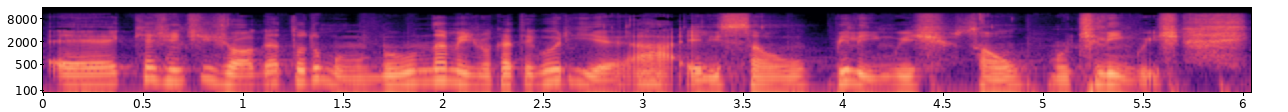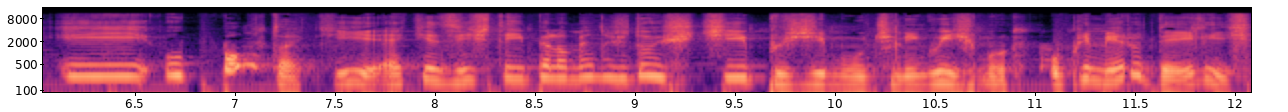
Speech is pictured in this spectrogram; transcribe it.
é que a gente joga todo mundo na mesma categoria. Ah, eles são bilíngues, são multilíngues. E o ponto aqui é que existem pelo menos dois tipos tipos de multilinguismo. O primeiro deles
